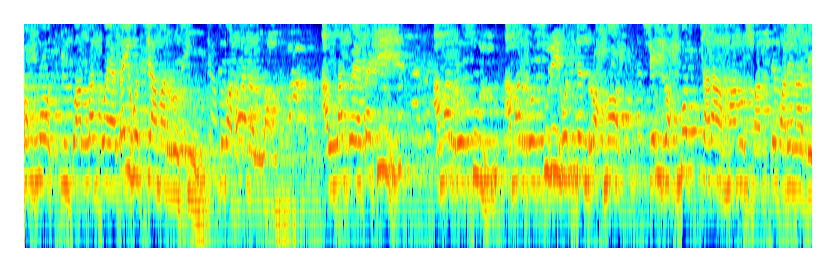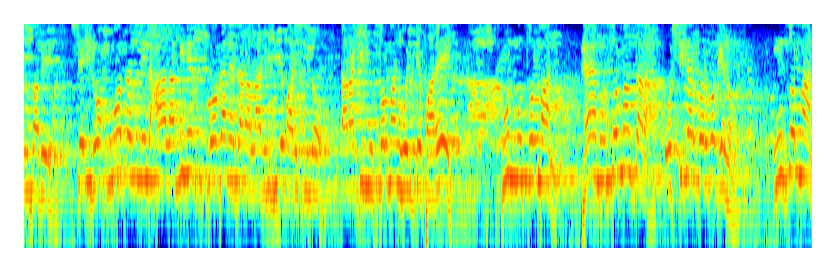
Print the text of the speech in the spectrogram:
রহমত, কিন্তু আল্লাহর দয়াটাই হচ্ছে আমার রসুল। সুবাহান আল্লাহ আল্লাহর দয়াটা কি? আমার রসুল, আমার রসুলই হচ্ছেন রহমত। সেই রহমত ছাড়া মানুষ বাঁচতে পারে না যেইভাবে। সেই রহমত আল্লিল আলামিনের স্লোগানে যারা লাঠি দিয়ে বাড়ি দিল, তারা কি মুসলমান হইতে পারে? কোন মুসলমান? হ্যাঁ মুসলমান তারা। অস্বীকার করব কেন? মুসলমান,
